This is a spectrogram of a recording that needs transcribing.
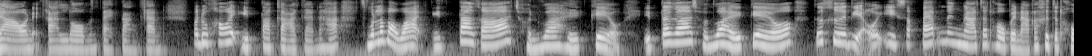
ยาวเนี่ยการรอมันแตกต่างกัน มาดูคำว่าอิตากากันนะคะ สมมติเราบอกว่าอิตากาชนว่าเฮเกลอิตากาชนว่าเฮเกลก็คือเดี๋ยวอีกสักแป๊บหนึ่งนะจะโทรไปนะก็คือจะโทร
